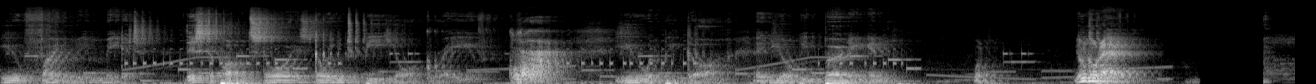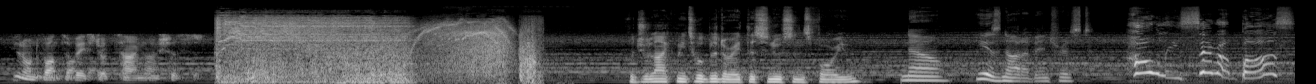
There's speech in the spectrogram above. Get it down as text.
You finally made it. This department store is going to be your grave. You will be gone, and you'll be burning in. Well, you'll go to heaven. You don't want to waste your time, Lucius. Would you like me to obliterate this nuisance for you? No, he is not of interest. Holy syrup, boss!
